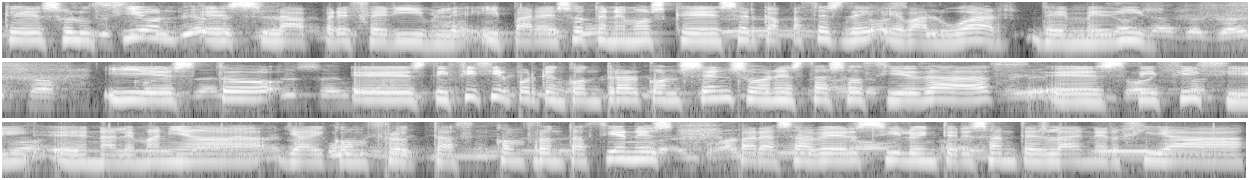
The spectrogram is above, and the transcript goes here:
qué solución es la preferible y para eso tenemos que ser capaces de evaluar, de medir. Y esto es difícil porque encontrar consenso en esta sociedad es difícil. En Alemania ya hay confrontaciones para saber si lo interesante es la energía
